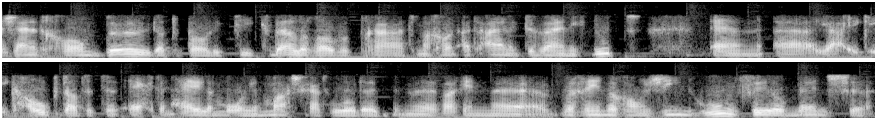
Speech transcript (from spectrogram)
Zijn het gewoon beu dat de politiek wel erover praat, maar gewoon uiteindelijk te weinig doet. En uh, ja, ik, ik hoop dat het echt een hele mooie mars gaat worden. Uh, waarin, waarin we gewoon zien hoeveel mensen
